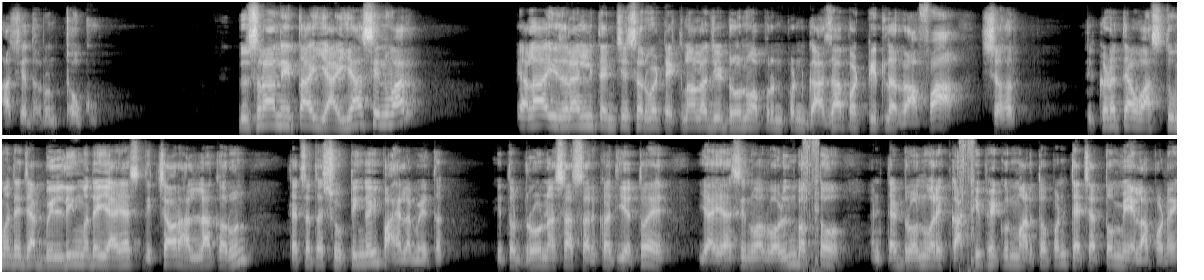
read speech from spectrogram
असे धरून ठोकू. दुसरा नेता याह्या सिनवार याला इस्रायलने त्यांची सर्व टेक्नॉलॉजी ड्रोन वापरून पण गाझा पट्टीतलं राफा शहर तिकडं त्या वास्तूमध्ये ज्या बिल्डिंगमध्ये याह्या तिच्यावर हल्ला करून त्याचं तर शूटिंगही पाहायला मिळतं. की तो ड्रोन असा सरकत येतोय याह्या सिनवर वळून बघतो आणि त्या ड्रोनवर एक काठी फेकून मारतो पण त्याच्यात तो मेला पण आहे.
